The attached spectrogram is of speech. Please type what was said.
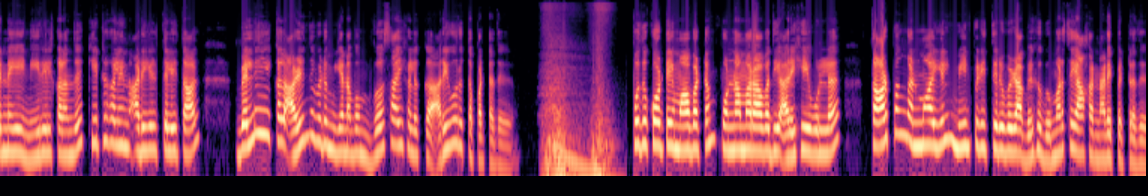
எண்ணெயை நீரில் கலந்து கீற்றுகளின் அடியில் தெளித்தால் வெள்ளையீக்கள் அழிந்துவிடும் எனவும் விவசாயிகளுக்கு அறிவுறுத்தப்பட்டது. புதுக்கோட்டை மாவட்டம் பொன்னமராவதி அருகே உள்ள தாழ்பங்கண்மாயில் மீன்பிடி திருவிழா வெகு விமர்சையாக நடைபெற்றது.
